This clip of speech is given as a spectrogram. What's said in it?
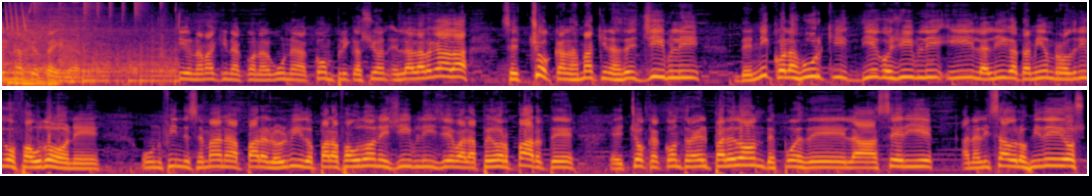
Ignacio Taylor. Tiene una máquina con alguna complicación en la largada. Se chocan las máquinas de Ghibli, de Nicolás Burki, Diego Ghibli y la liga también Rodrigo Faudone. Un fin de semana para el olvido para Faudone. Ghibli lleva la peor parte. Eh, choca contra el paredón después de la serie analizado los videos,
